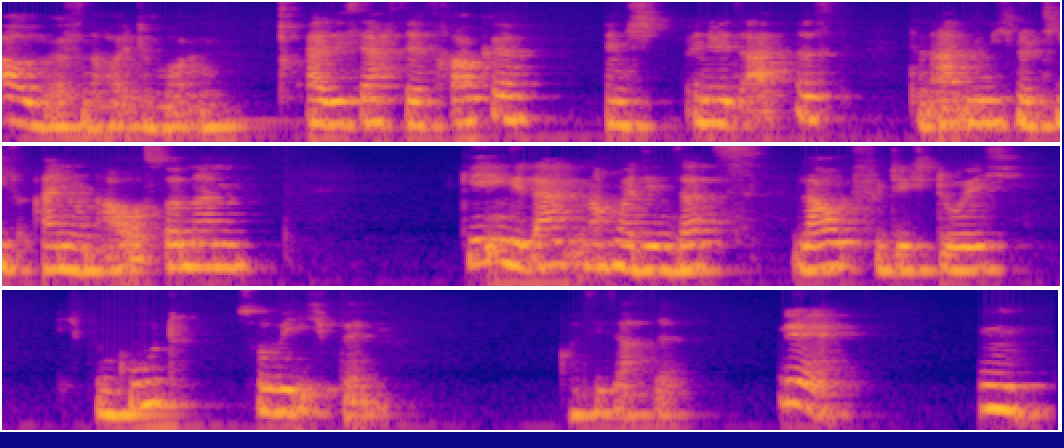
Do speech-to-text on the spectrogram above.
Augenöffner heute Morgen. Also ich sagte, Frauke, wenn, wenn du jetzt atmest, dann atme nicht nur tief ein und aus, sondern geh in Gedanken nochmal den Satz laut für dich durch. Ich bin gut, so wie ich bin. Und sie sagte, nee. Hm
